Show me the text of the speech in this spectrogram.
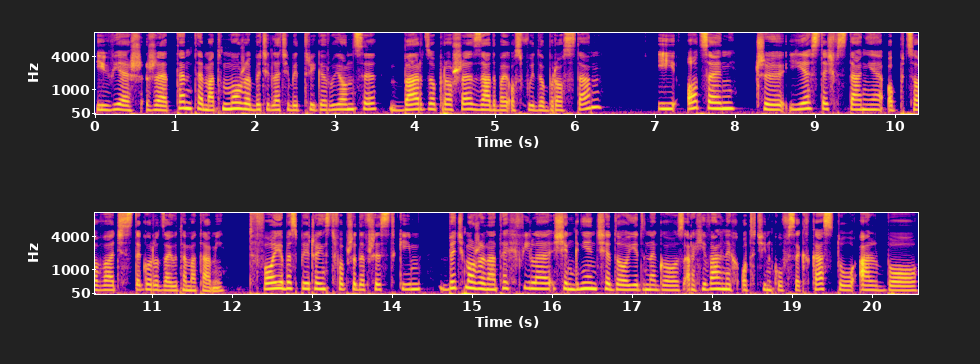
i wiesz, że ten temat może być dla ciebie triggerujący, bardzo proszę zadbaj o swój dobrostan i oceń, czy jesteś w stanie obcować z tego rodzaju tematami. Twoje bezpieczeństwo przede wszystkim, być może na tę chwilę sięgnięcie do jednego z archiwalnych odcinków Sexcastu albo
